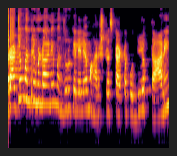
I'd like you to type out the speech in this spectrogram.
राज्य मंत्रिमंडळाने मंजूर केलेल्या महाराष्ट्र स्टार्टअप उद्योजकता आणि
